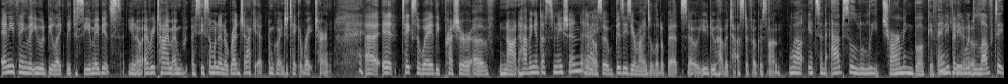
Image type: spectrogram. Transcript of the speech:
anything that you would be likely to see. Maybe it's you know every time I'm I see someone in a red jacket, I'm going to take a right turn. uh, it takes away the pressure of not having a destination and right. also busies your mind a little bit. So you do have a task to focus on. Well, it's an absolutely charming book. If Thank anybody you. would love to,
